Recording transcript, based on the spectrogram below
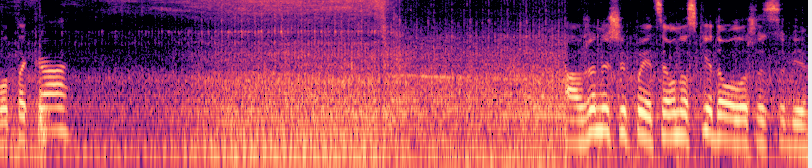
От така. А, вже не шипить, це воно скидувало щось собі.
